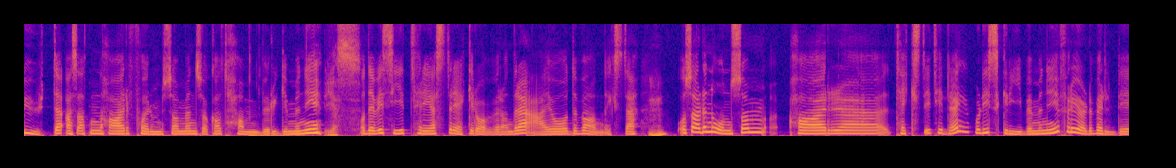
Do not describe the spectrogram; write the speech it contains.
ute, altså at den har form som en såkalt hamburgermeny. Yes. Og det vil si tre streker over hverandre er jo det vanligste. Mhm. Og så er det noen som har uh, tekst i tillegg, hvor de skriver meny for å gjøre det veldig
